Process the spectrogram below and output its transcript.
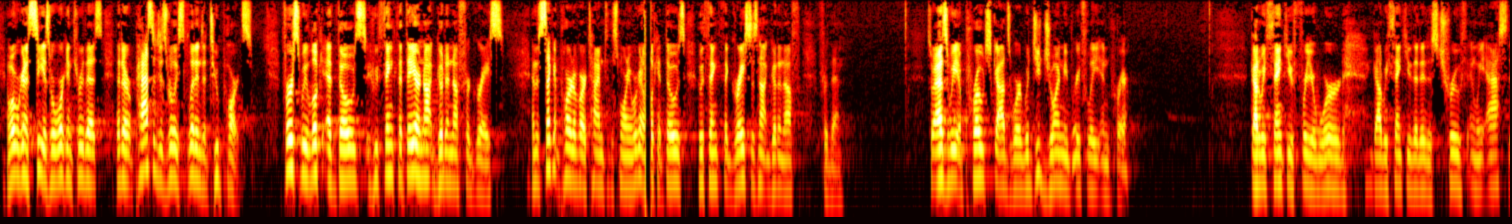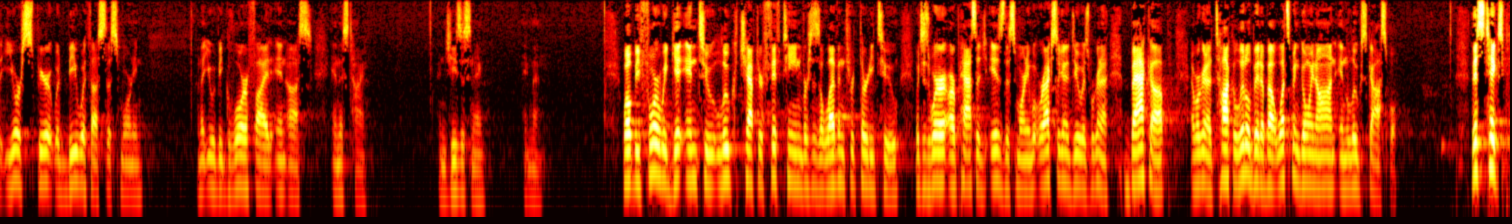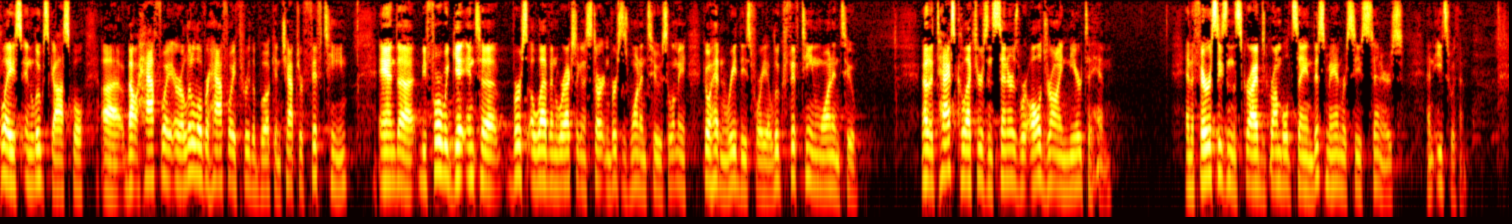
And what we're going to see as we're working through this, that our passage is really split into two parts. First, we look at those who think that they are not good enough for grace. And the second part of our time to this morning, we're going to look at those who think that grace is not good enough for them. So, as we approach God's word, would you join me briefly in prayer? God, we thank you for your word. God, we thank you that it is truth, and we ask that your spirit would be with us this morning and that you would be glorified in us in this time. In Jesus' name, amen. Well, before we get into Luke chapter 15, verses 11 through 32, which is where our passage is this morning, what we're actually going to do is we're going to back up and we're going to talk a little bit about what's been going on in Luke's gospel. This takes place in Luke's gospel uh, about halfway, or a little over halfway through the book in chapter 15. And uh, before we get into verse 11, we're actually going to start in verses 1 and 2. So let me go ahead and read these for you Luke 15, 1 and 2. Now the tax collectors and sinners were all drawing near to him. And the Pharisees and the scribes grumbled, saying, This man receives sinners and eats with them.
